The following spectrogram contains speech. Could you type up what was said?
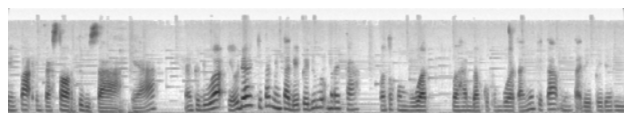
minta investor itu bisa ya. Yang kedua ya udah kita minta DP dulu mereka untuk membuat bahan baku pembuatannya kita minta DP dari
